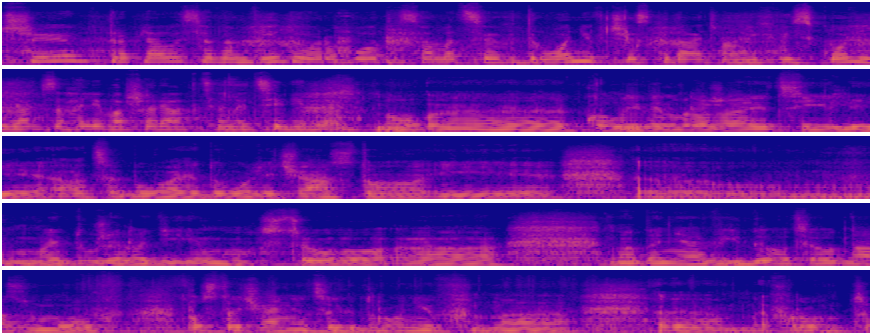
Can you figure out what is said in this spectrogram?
Чи траплялося вам відео роботи саме цих дронів? Чи скидають вам їх військові? Як взагалі ваша реакція на ці відео? Ну, е, коли він вражає цілі, а це буває доволі часто, і е, ми дуже радіємо з цього. Надання відео це одна з умов постачання цих дронів на е, фронт.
